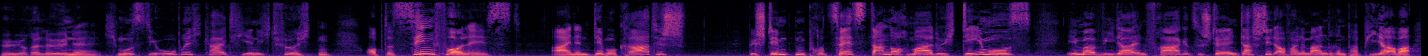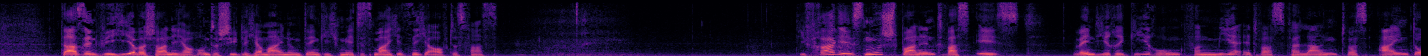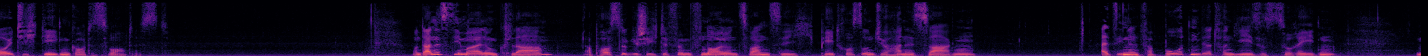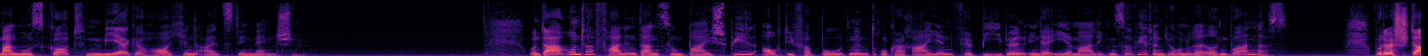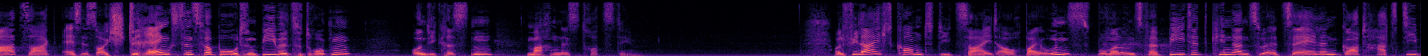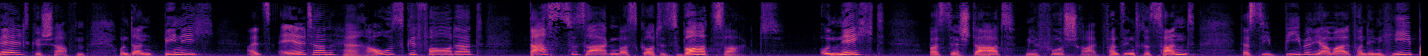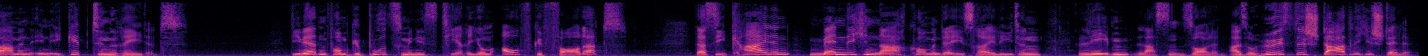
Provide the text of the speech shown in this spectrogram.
höhere Löhne. Ich muss die Obrigkeit hier nicht fürchten. Ob das sinnvoll ist, einen demokratisch bestimmten Prozess dann nochmal durch Demos immer wieder in Frage zu stellen, das steht auf einem anderen Papier, aber da sind wir hier wahrscheinlich auch unterschiedlicher Meinung, denke ich mir. Das mache ich jetzt nicht auf, das Fass. Die Frage ist nur spannend, was ist, wenn die Regierung von mir etwas verlangt, was eindeutig gegen Gottes Wort ist. Und dann ist die Meinung klar, Apostelgeschichte 5:29, Petrus und Johannes sagen, als ihnen verboten wird, von Jesus zu reden, man muss Gott mehr gehorchen als den Menschen. Und darunter fallen dann zum Beispiel auch die verbotenen Druckereien für Bibeln in der ehemaligen Sowjetunion oder irgendwo anders. Wo der Staat sagt, es ist euch strengstens verboten, Bibel zu drucken, und die Christen machen es trotzdem. Und vielleicht kommt die Zeit auch bei uns, wo man uns verbietet, Kindern zu erzählen, Gott hat die Welt geschaffen. Und dann bin ich als Eltern herausgefordert, das zu sagen, was Gottes Wort sagt und nicht, was der Staat mir vorschreibt. Ich fand es interessant, dass die Bibel ja mal von den Hebammen in Ägypten redet. Die werden vom Geburtsministerium aufgefordert, dass sie keinen männlichen Nachkommen der Israeliten leben lassen sollen. Also höchste staatliche Stelle.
